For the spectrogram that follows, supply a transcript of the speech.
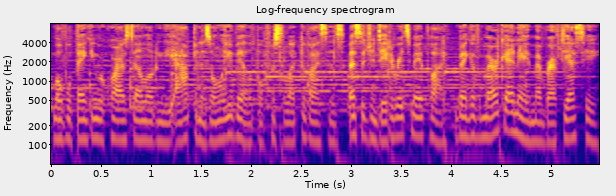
Mobile banking requires downloading the app and is only available for select devices. Message and data rates may apply. Bank of America and a member FDIC.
